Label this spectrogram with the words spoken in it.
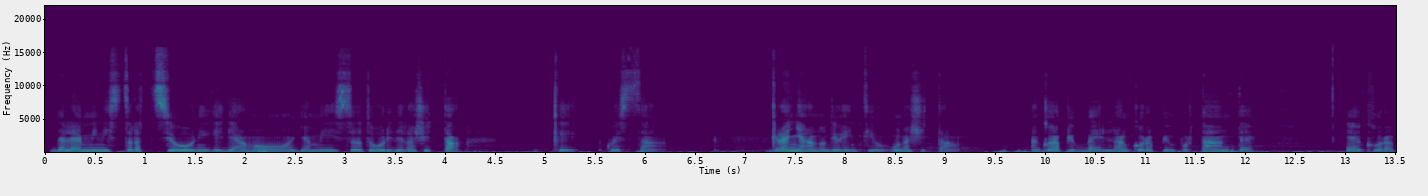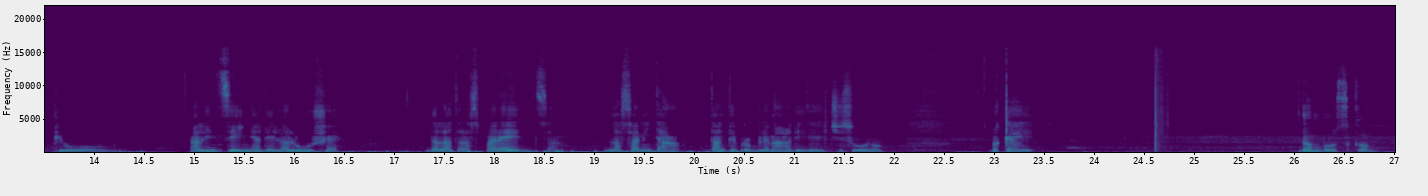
delle amministrazioni, chiediamo agli amministratori della città che questa Gragnano diventi una città ancora più bella, ancora più importante e ancora più all'insegna della luce, della trasparenza, la sanità, tante problematiche che ci sono. Ok, Don Bosco.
